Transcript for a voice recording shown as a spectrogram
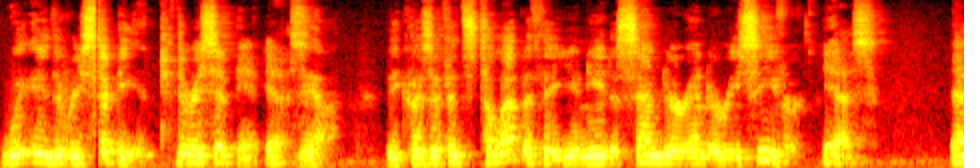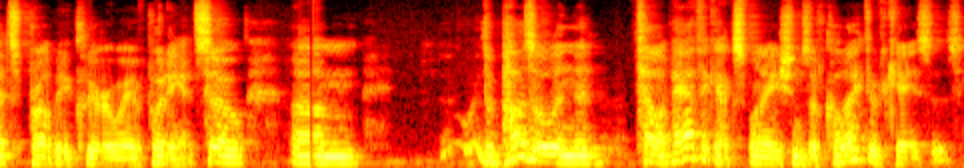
We, the recipient, The recipient, yes. yeah. Because if it's telepathy, you need a sender and a receiver. Yes. That's probably a clearer way of putting it. So, um, the puzzle in the telepathic explanations of collective cases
